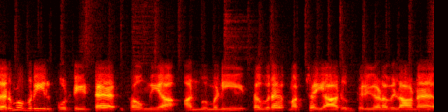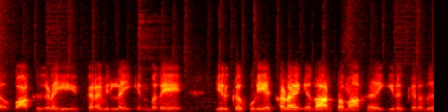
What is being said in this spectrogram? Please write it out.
தருமபுரியில் போட்டியிட்ட சௌமியா அன்புமணி தவிர மற்ற யாரும் பெரிய அளவிலான வாக்குகளை பெறவில்லை என்பதே இருக்கக்கூடிய கள யதார்த்தமாக இருக்கிறது.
